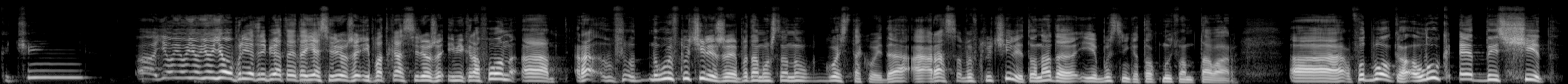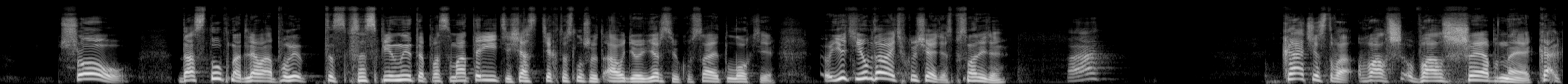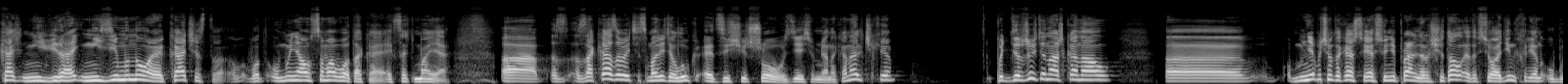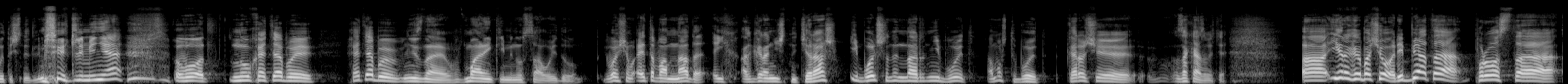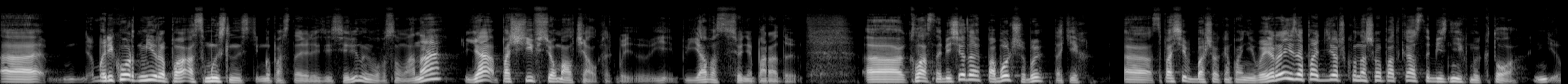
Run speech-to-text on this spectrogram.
Качинь. А, Йо-йо-йо-йо, привет, ребята, это я, Сережа, и подкаст «Сережа и микрофон». А, ну, вы включили же, потому что, ну, гость такой, да? А раз вы включили, то надо и быстренько толкнуть вам товар. А, футболка «Look at this shit» шоу доступно для вас. Вы со спины-то посмотрите. Сейчас те, кто слушают аудиоверсию, кусают локти. YouTube давайте включайте, посмотрите. А? Качество волш- волшебное, ка- ка- неверо- неземное качество. Вот у меня у самого такая, это, кстати, моя. А, заказывайте, смотрите Look at the Shit Show здесь у меня на каналчике. Поддержите наш канал. А, Мне почему-то кажется, что я все неправильно рассчитал. Это все один хрен убыточный для, для меня. Вот. Ну, хотя бы, хотя бы, не знаю, в маленькие минуса уйду. В общем, это вам надо. Их ограниченный тираж. И больше, наверное, не будет. А может и будет. Короче, заказывайте. А, Ира Горбачева. Ребята, просто а, рекорд мира по осмысленности мы поставили здесь с Ириной. В основном она. Я почти все молчал. Как бы. Я вас сегодня порадую. А, классная беседа. Побольше бы таких. А, спасибо большой компании Wayray за поддержку нашего подкаста. Без них мы кто? Ни-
